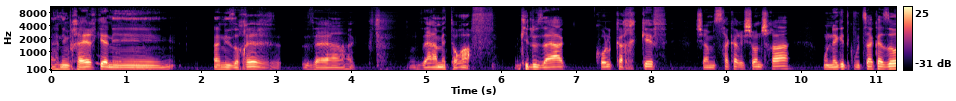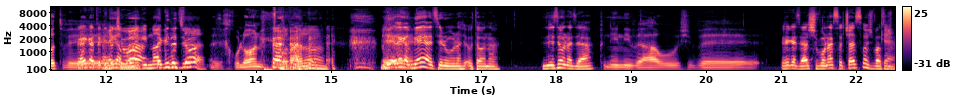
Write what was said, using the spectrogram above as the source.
אני מחייך כי אני... אני זוכר, זה היה... זה היה מטורף. כאילו, זה היה כל כך כיף שהמשחק הראשון שלך הוא נגד קבוצה כזאת, ו... רגע, תגיד בוא התשובה, תגיד הקבוצה. זה חולון, רגע, מי היה אצלנו אותה עונה? איזה עונה זה היה? פניני וארוש, ו... רגע, זה היה 18-19 או 17-18? כן,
